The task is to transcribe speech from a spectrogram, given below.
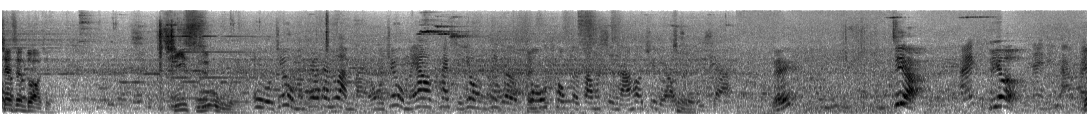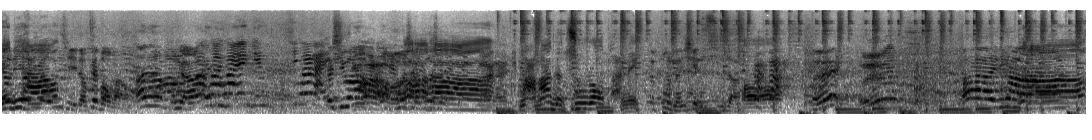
现在剩多少钱？七十五哎，我觉得我们不要再乱买了，我觉得我们要开始用那个沟通的方式，然后去了解一下。哎，姐啊，哎，你好，哎，你好。哎你好，你是就这部嘛？啊，我们快快快，已经希望来。哎，希望，多谢多谢。妈妈的猪肉盘呢？这不能现吃的。哦，哎，嗨，你好。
